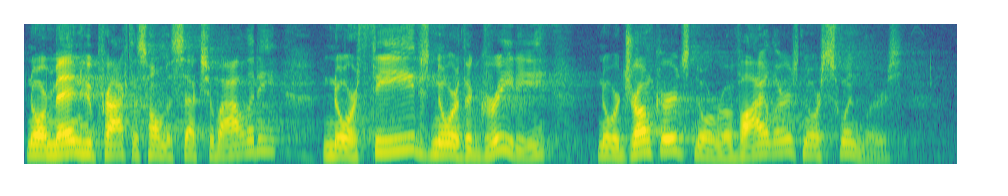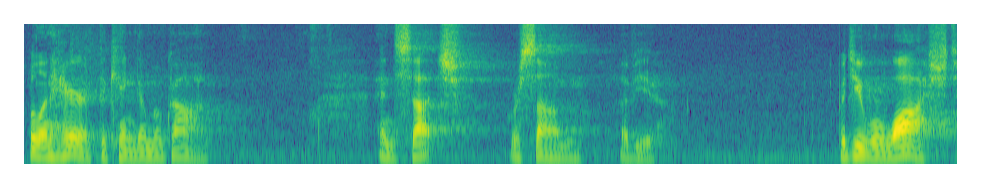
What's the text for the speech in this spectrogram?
nor men who practice homosexuality, nor thieves, nor the greedy, nor drunkards, nor revilers, nor swindlers will inherit the kingdom of God. And such were some of you. But you were washed,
